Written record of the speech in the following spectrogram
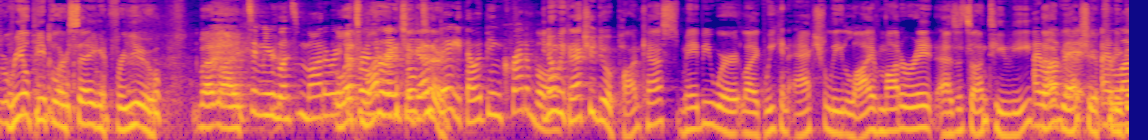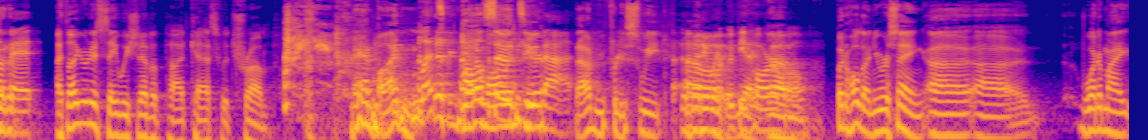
real people are saying it for you. But like, Damir, let's moderate Let's a moderate together. debate. That would be incredible. You know, we can actually do a podcast maybe where like we can actually live moderate as it's on TV. I That'd love be it. actually a I pretty love good it. I thought you were going to say we should have a podcast with Trump. and Biden. Let's Get 'em all also in do here. that. That would be pretty sweet. oh, anyway, it would be horrible. um, But hold on, you were saying uh, uh, what am I?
